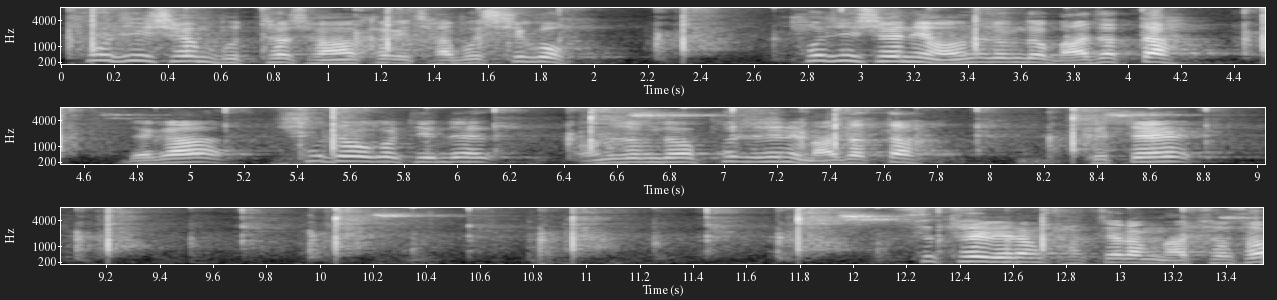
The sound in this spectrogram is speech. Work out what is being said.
포지션부터 정확하게 잡으시고 포지션이 어느 정도 맞았다. 내가 후덕을 뛰는데 어느 정도 포지션이 맞았다. 그때 스텝이랑 박자랑 맞춰서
